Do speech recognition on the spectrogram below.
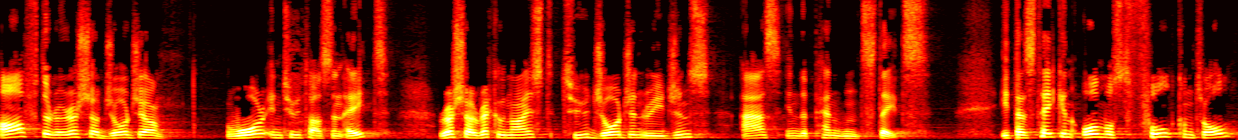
After the Russia-Georgia war in 2008, Russia recognized two Georgian regions as independent states. It has taken almost full control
